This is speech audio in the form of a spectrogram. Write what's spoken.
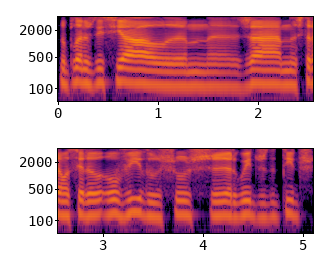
no plano judicial hum, já estarão a ser ouvidos os arguídos detidos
